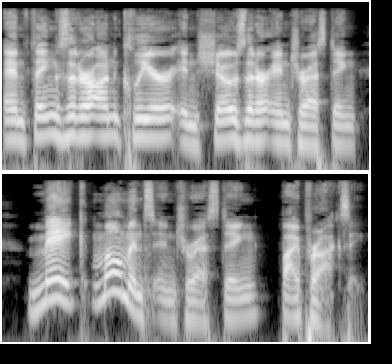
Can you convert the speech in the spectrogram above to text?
And things that are unclear in shows that are interesting make moments interesting by proxy.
